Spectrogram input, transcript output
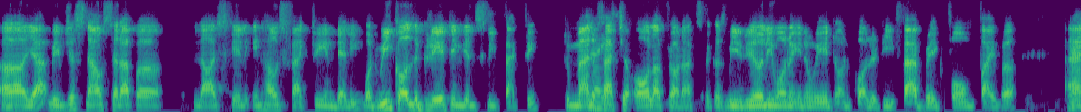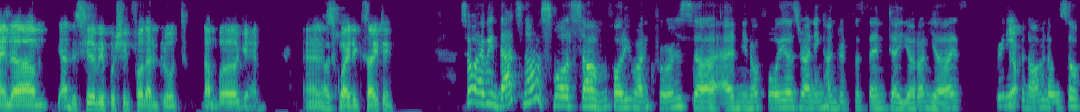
Uh, yeah, we've just now set up a large scale in house factory in Delhi, what we call the Great Indian Sleep Factory, to manufacture right. all our products because we really want to innovate on quality fabric, foam, fiber. And um, yeah, this year we're pushing for that growth number again. And it's quite exciting. So, I mean, that's not a small sum, 41 crores. Uh, and, you know, four years running 100% year on year is pretty yep. phenomenal. So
